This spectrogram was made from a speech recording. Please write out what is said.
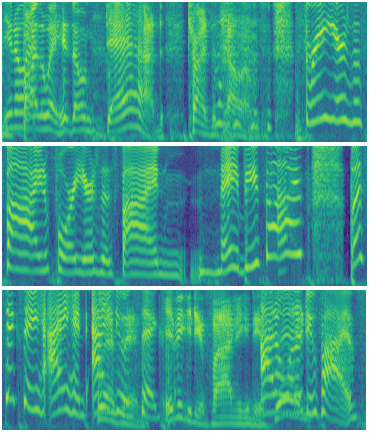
You know By what? the way, his own dad tries to tell him. Three years is fine. Four years is fine. Maybe five. But six ain't. I ain't, I ain't doing Listen, six. If you could do five, you could do I six. don't want to do five.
